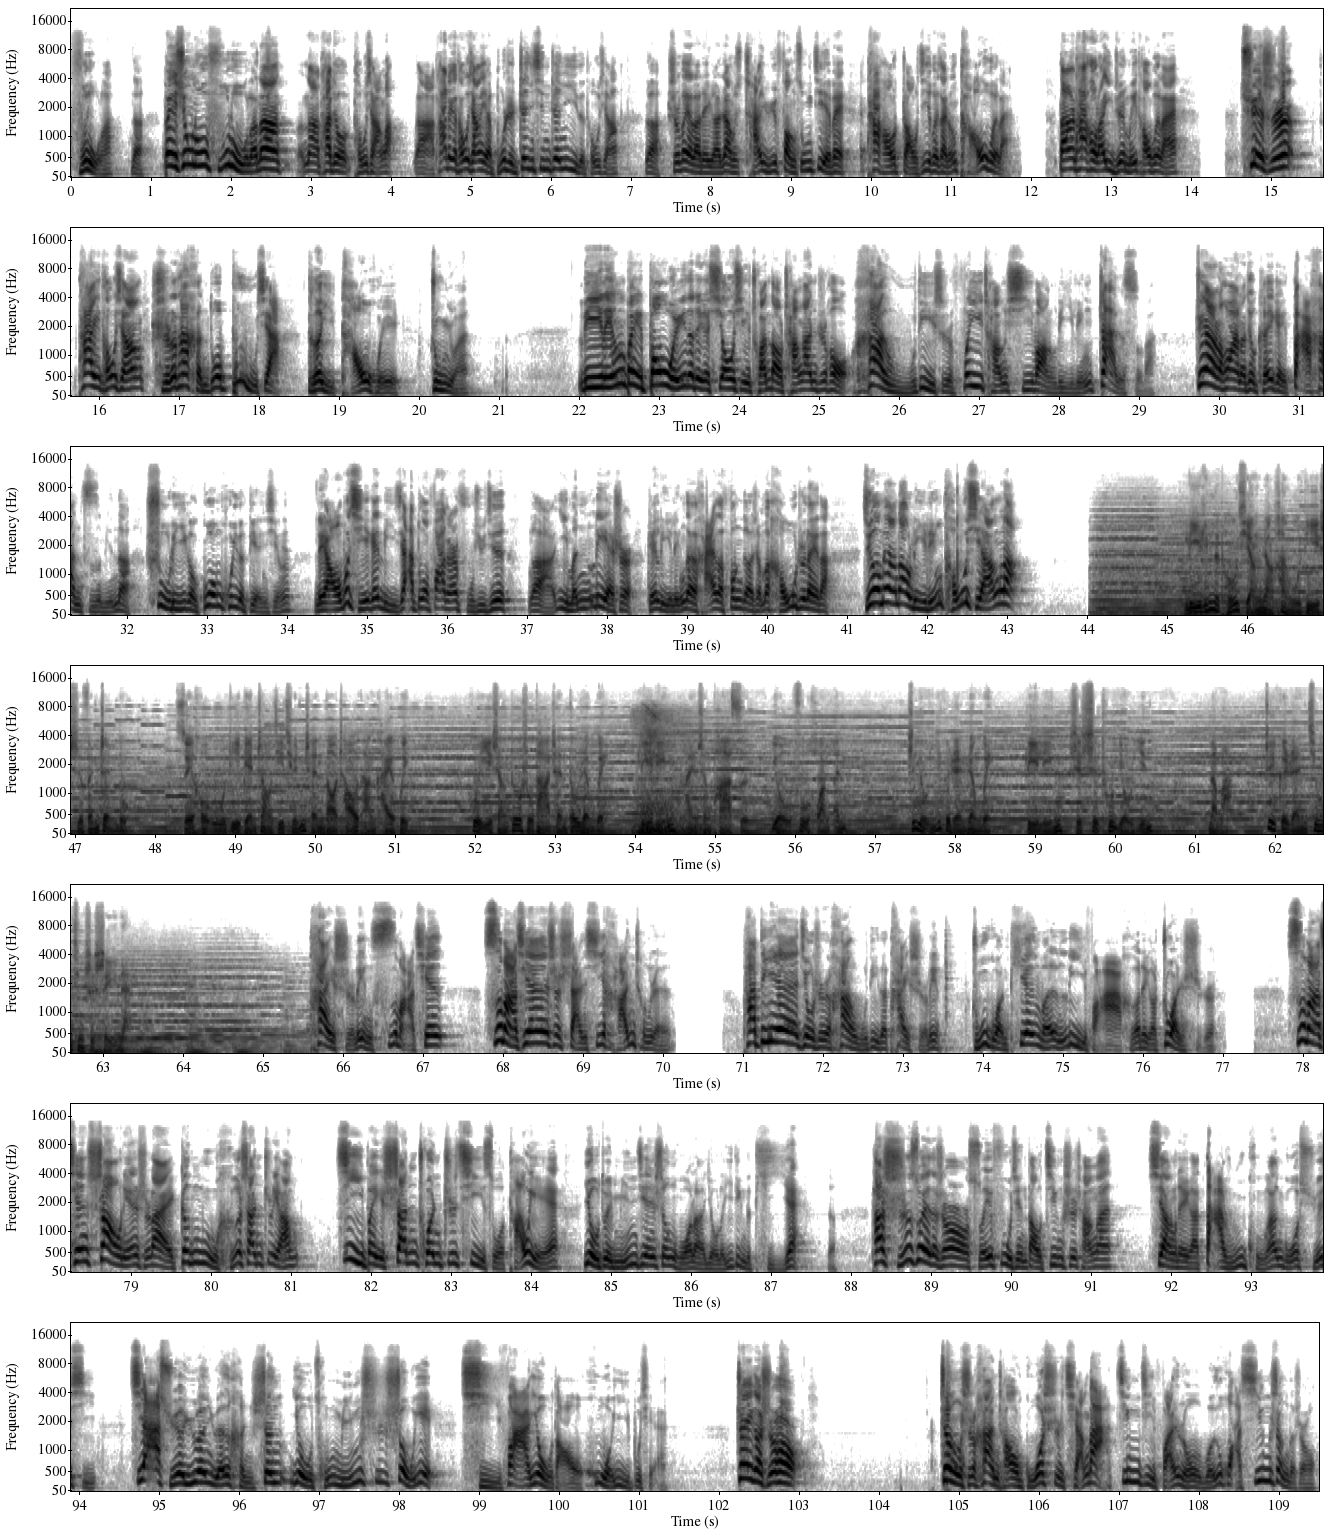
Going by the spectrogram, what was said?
俘虏了，那被匈奴俘虏了呢？那他就投降了啊！他这个投降也不是真心真意的投降，是吧？是为了这个让单于放松戒备，他好找机会再能逃回来。当然，他后来一直没逃回来。确实，他一投降，使得他很多部下得以逃回中原。李陵被包围的这个消息传到长安之后，汉武帝是非常希望李陵战死的。这样的话呢，就可以给大汉子民呢树立一个光辉的典型，了不起，给李家多发点抚恤金啊，一门烈士，给李陵的孩子封个什么侯之类的。结果没想到李陵投降了。李陵的投降让汉武帝十分震怒，随后武帝便召集群臣到朝堂开会。会议上，多数大臣都认为李陵贪生怕死，有负皇恩，只有一个人认为。李陵是仕途有因，那么这个人究竟是谁呢？太史令司马迁，司马迁是陕西韩城人，他爹就是汉武帝的太史令，主管天文、历法和这个传史。司马迁少年时代耕牧河山之阳，既被山川之气所陶冶，又对民间生活呢有了一定的体验。他十岁的时候，随父亲到京师长安，向这个大儒孔安国学习，家学渊源很深，又从名师授业，启发诱导，获益不浅。这个时候，正是汉朝国势强大、经济繁荣、文化兴盛的时候。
